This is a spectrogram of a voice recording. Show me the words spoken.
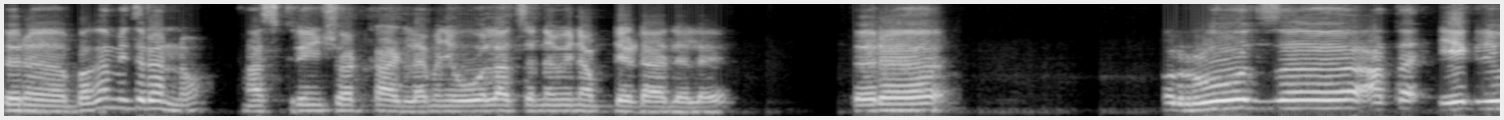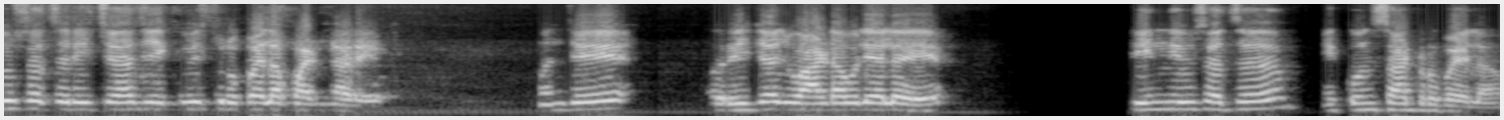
तर बघा मित्रांनो हा स्क्रीनशॉट काढलाय म्हणजे ओलाचं नवीन अपडेट आलेलं आहे. तर रोज आता एक दिवसाचं रिचार्ज एकवीस रुपयाला पडणार आहे. म्हणजे रिचार्ज वाढवलेलं आहे. तीन दिवसाचं एकोणसाठ रुपयाला.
